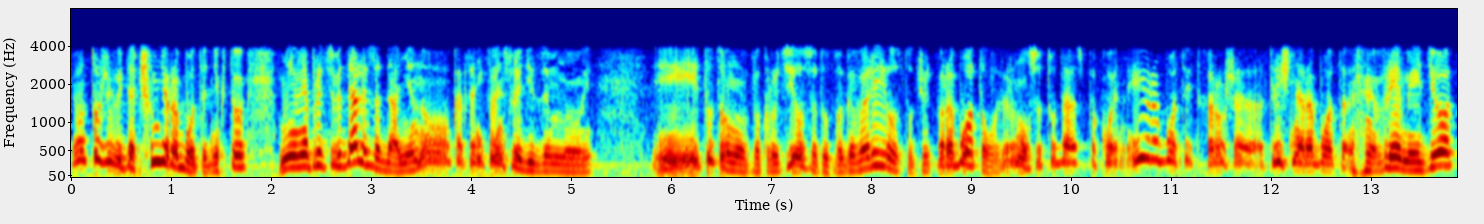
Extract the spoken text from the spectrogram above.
И он тоже видит, а что мне работать? Никто, мне, мне, в принципе, дали задание, но как-то никто не следит за мной. И тут он покрутился, тут поговорил, тут чуть поработал, вернулся туда спокойно и работает. Хорошая, отличная работа. Время идет,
